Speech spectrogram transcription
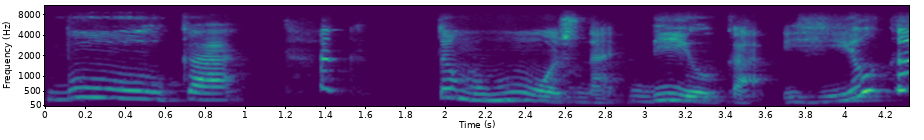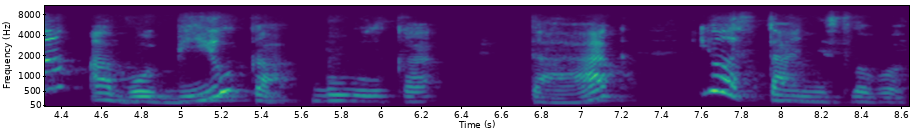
Булка. Так? Тому можна білка гілка або білка булка. Так? І останнє слово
